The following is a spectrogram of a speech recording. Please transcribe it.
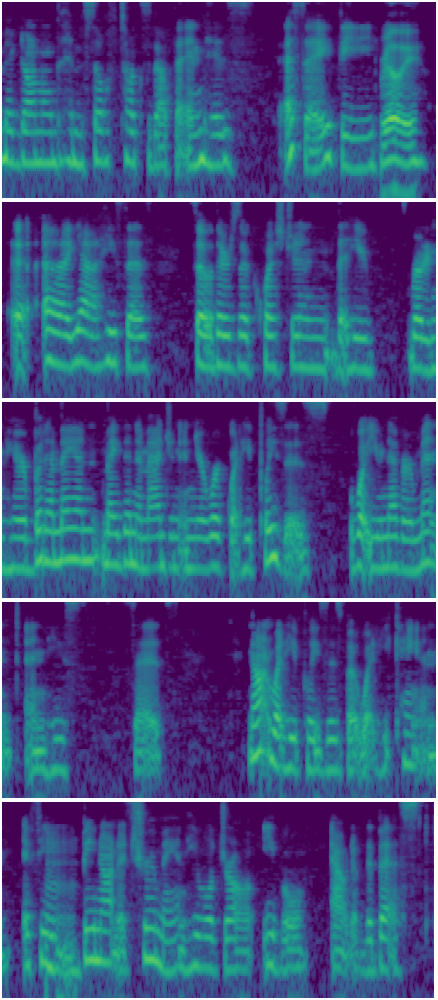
MacDonald himself talks about that in his essay. The Really? uh, uh, yeah, he says so. There's a question that he wrote in here, but a man may then imagine in your work what he pleases, what you never meant, and he s- says. Not what he pleases, but what he can. If he be not a true man, he will draw evil out of the best.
